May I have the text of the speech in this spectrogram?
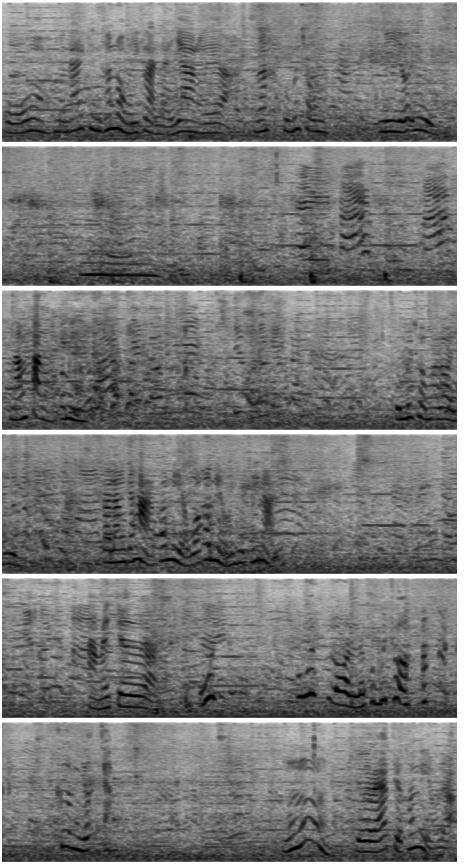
โอ้ มันได้กินขนมอีกหลายหลายๆอย่างเลยอะนะคุณผู้ชม มีเยอะอยู่ อืม น้ำปั่นก็มี คุณผู้ชมอร่อยดีกำลังจะหาข้าวเหนียวว่าข้าวเหนียวมันอยู่ที่ไหน หาไม่เจออะอุ้ยอุ้ยหล่นแล้วคุณผู้ชม เครื่องเยอะจังอืมเจอแล้วเจอข้าวเหนียวแล้ว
